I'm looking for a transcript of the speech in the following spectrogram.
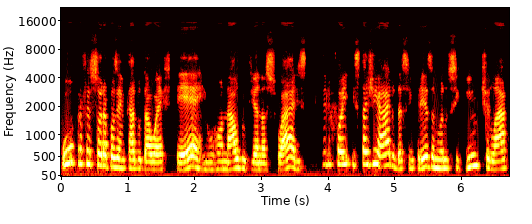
O professor aposentado da UFPR, o Ronaldo Viana Soares, ele foi estagiário dessa empresa no ano seguinte, lá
